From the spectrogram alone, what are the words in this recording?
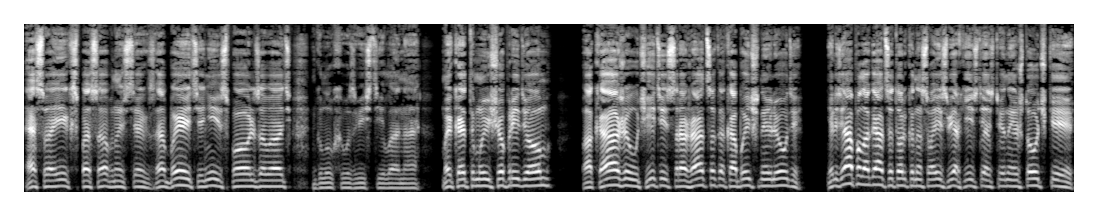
«О своих способностях забыть и не использовать», — глухо возвестила она. «Мы к этому еще придем. Пока же учитесь сражаться, как обычные люди. Нельзя полагаться только на свои сверхъестественные штучки».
